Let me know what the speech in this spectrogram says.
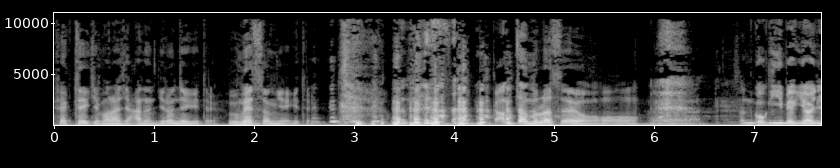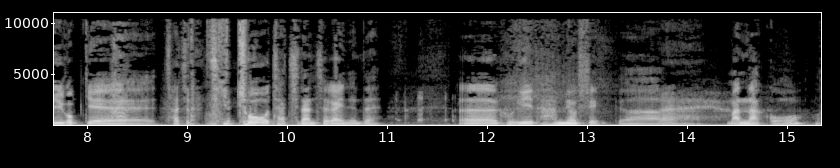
팩트에 기반하지 않은 이런 얘기들, 음해성 얘기들. 깜짝 놀랐어요. 예. 전국 217개 자칫한지. 기초 자치단체가 있는데 에, 거기 다 한 명씩 아, 아휴, 만났고 어,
